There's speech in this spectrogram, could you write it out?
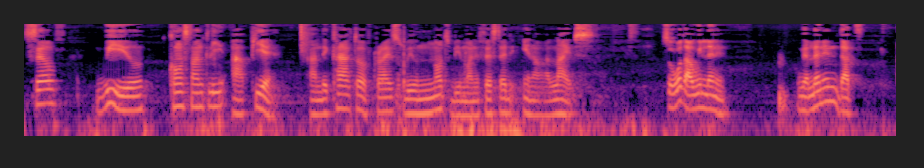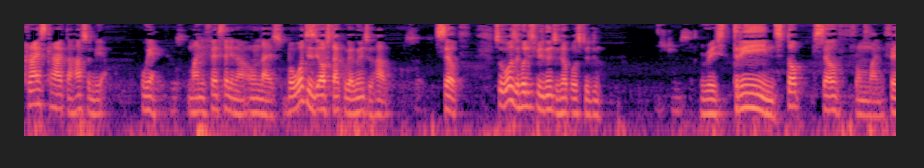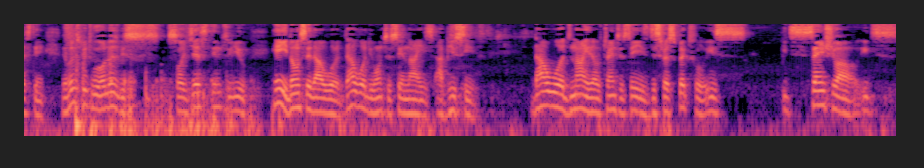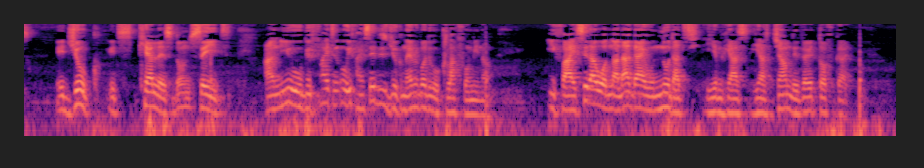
Self will constantly appear, and the character of Christ will not be manifested in our lives. So, what are we learning? We are learning that Christ's character has to be where? Manifested in our own lives. But what is the obstacle we are going to have? Self. So, what's the Holy Spirit going to help us to do? Restrain. Stop self from manifesting. The Holy Spirit will always be s- suggesting to you, hey, don't say that word. That word you want to say now is abusive. That word now you're trying to say is disrespectful. It's, it's sensual. It's a joke. It's careless. Don't say it. And you will be fighting. Oh, if I say this joke now, everybody will clap for me now. If I say that word now, that guy will know that he, he has he has jammed a very tough guy.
